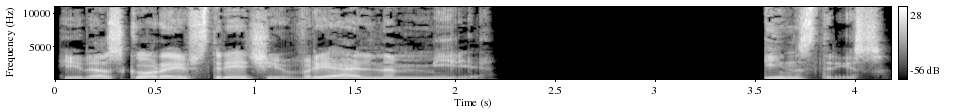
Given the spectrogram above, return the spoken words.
и до скорой встречи в реальном мире. Инстрис.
